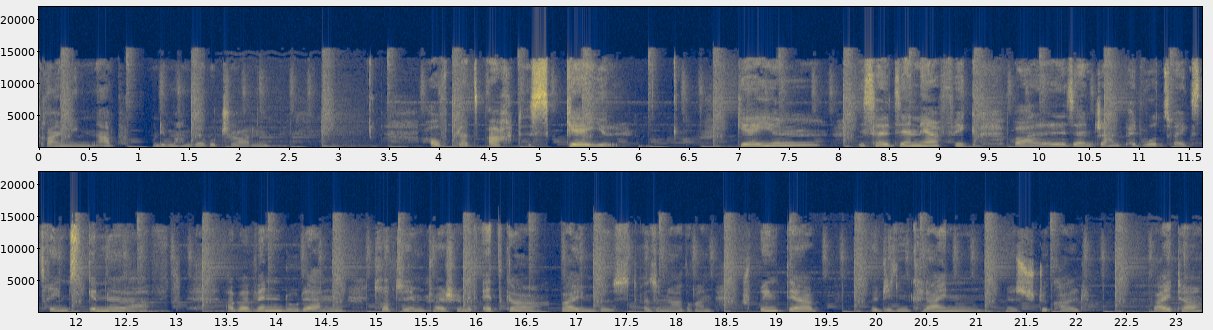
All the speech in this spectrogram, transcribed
drei Minen ab und die machen sehr gut Schaden. Auf Platz 8 ist Gale. Gale ist halt sehr nervig, weil sein Jump Pad wurde zwar extremst genervt, aber wenn du dann trotzdem zum Beispiel mit Edgar bei ihm bist, also nah dran, springt der mit diesem kleinen Stück halt weiter.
